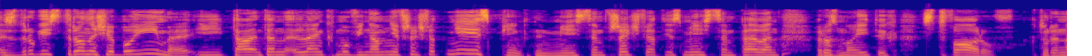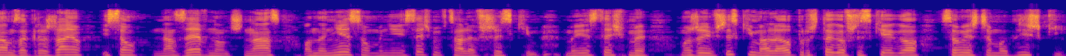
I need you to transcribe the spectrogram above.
z drugiej strony się boimy i ta, ten lęk mówi nam, nie, wszechświat nie jest pięknym miejscem, wszechświat jest miejscem pełen rozmaitych stworów, które nam zagrażają i są na zewnątrz nas, one nie są, my nie jesteśmy wcale wszystkim, my jesteśmy może i wszystkim, ale oprócz tego wszystkiego są jeszcze modliszki,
